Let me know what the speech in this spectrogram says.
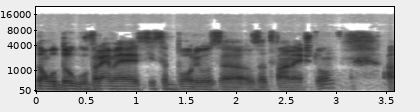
много дълго време си се борил за, за това нещо. А,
